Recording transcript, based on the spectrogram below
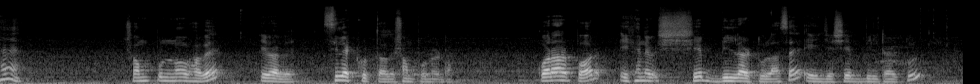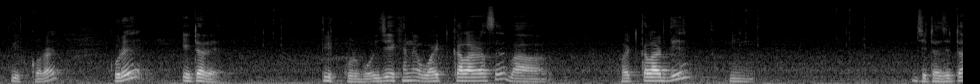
হ্যাঁ সম্পূর্ণভাবে এভাবে সিলেক্ট করতে হবে সম্পূর্ণটা। করার পর এখানে শেপ বিল্ডার টুল আছে। এই যে শেপ বিল্ডার টুল ক্লিক করায়। করে এটারে ক্লিক করব। এই যে এখানে হোয়াইট কালার আছে বা হোয়াইট কালার দিয়ে আপনি যেটা যেটা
